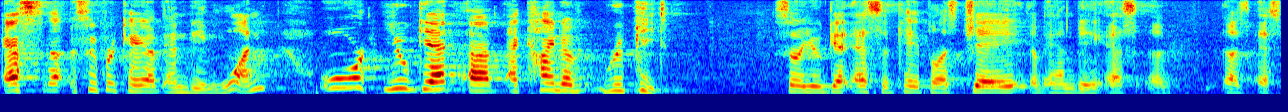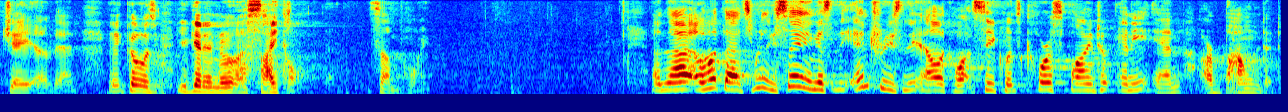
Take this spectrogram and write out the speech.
s super k of n being 1, or you get a, a, kind of repeat. So you get s of k plus j of n being s of sj of n. It goes, you get into a cycle at some point. And that, what that's really saying is that the entries in the aliquot sequence corresponding to any n are bounded.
